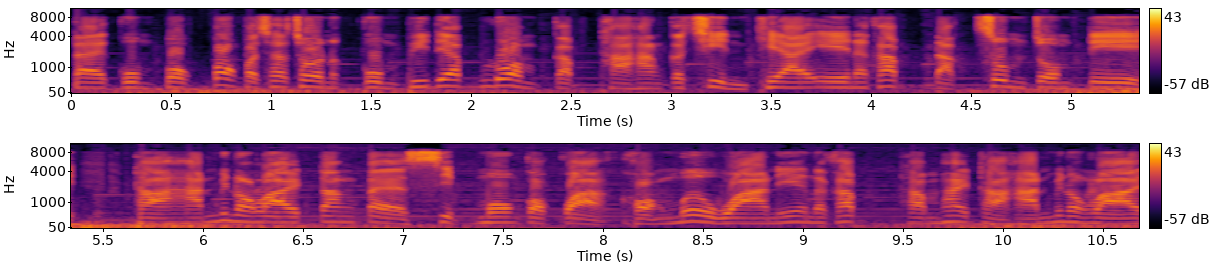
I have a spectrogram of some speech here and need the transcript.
แต่กลุ่มปกป้องประชาชนกลุ่มพีเดียบร่วมกับทหารกระชิน KIA นะครับดักซุ่มโจมตีทหารมินองลายตั้งแต่ 10 โมงกว่าๆของเมื่อวานนี้นะครับทำให้ทหารมินองลาย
